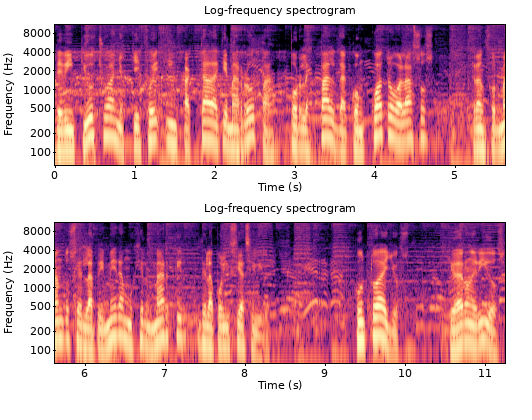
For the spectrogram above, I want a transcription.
de 28 años que fue impactada quemarropa por la espalda con cuatro balazos, transformándose en la primera mujer mártir de la Policía Civil. Junto a ellos, quedaron heridos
